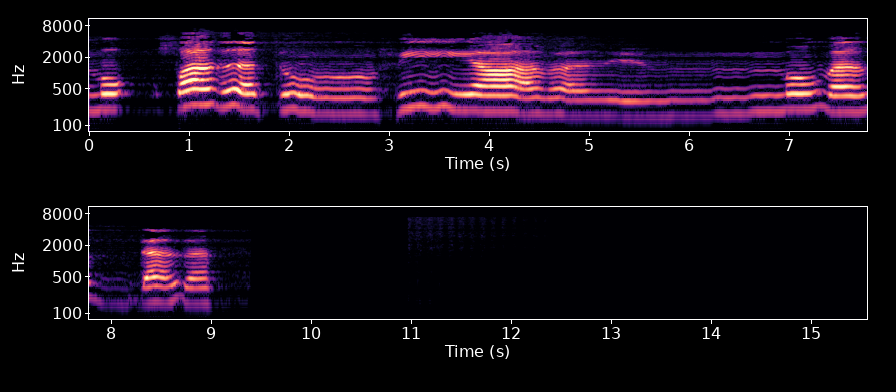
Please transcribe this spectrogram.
مؤصدة في عمل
